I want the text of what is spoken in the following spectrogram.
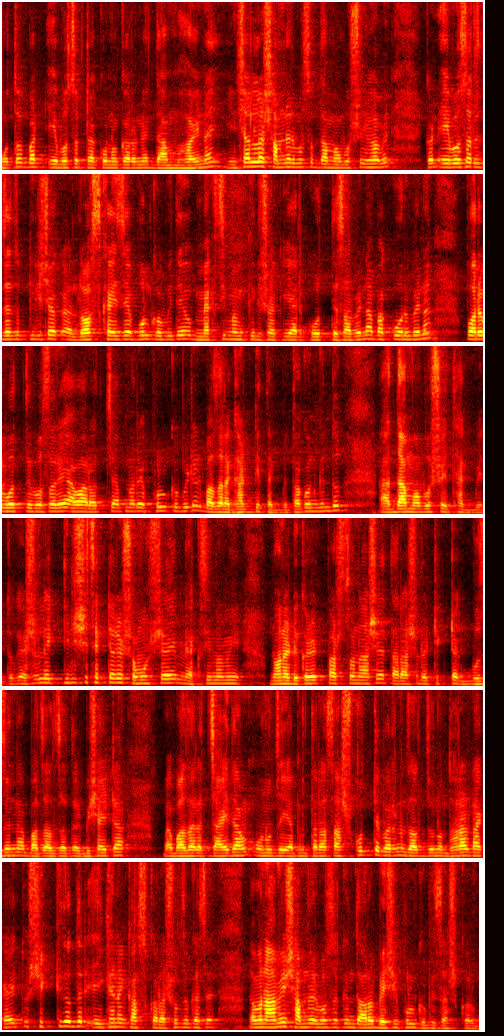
মতো বাট এবছরটা কোনো কারণে দাম হয় নাই। ইনশাল্লাহ সামনের বছর দাম অবশ্যই হবে, কারণ এবছর যেহেতু কৃষক লস খাইছে ফুলকপিতে ম্যাক্সিমাম কৃষকই আর করতে চাবে না বা করবে না। পরবর্তী বছরে আবার হচ্ছে আপনার এই ফুলকপিটার বাজারে ঘাটতি থাকবে, তখন কিন্তু দাম অবশ্যই থাকবে। তো আসলে কৃষি সেক্টরের সমস্যায় ম্যাক্সিমামই নন এডুকেটেড পার্সন আসে, তারা আসলে ঠিকঠাক বুঝে না বাজারজাতের বিষয়টা বা বাজারের চাহিদা অনুযায়ী আপনি তারা চাষ করতে পারে না, যার জন্য ধরা টাকায় তো শিক্ষিতদের এইখানে কাজ করার সুযোগ আছে। যেমন আমি সামনের বছর কিন্তু আরও বেশি ফুলকপি চাষ করব।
